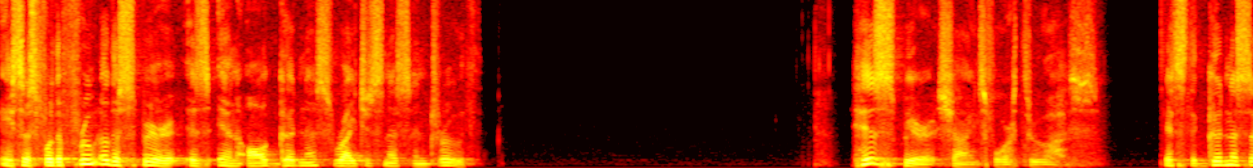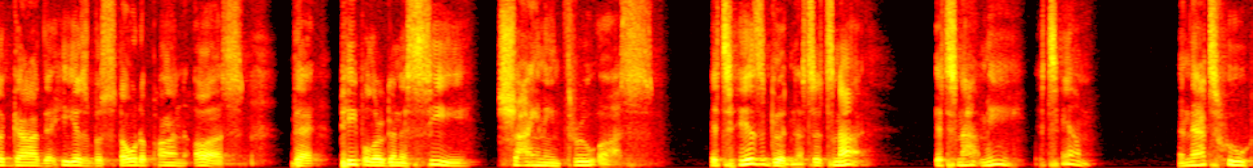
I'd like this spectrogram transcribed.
He says, For the fruit of the Spirit is in all goodness, righteousness, and truth. His Spirit shines forth through us. It's the goodness of God that He has bestowed upon us that people are going to see shining through us. It's His goodness. It's not, it's not me, it's Him. And that's who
